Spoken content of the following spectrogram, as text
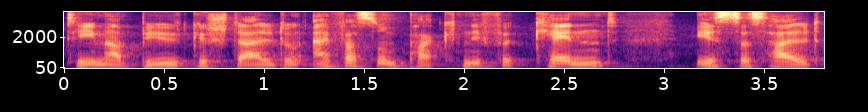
Thema Bildgestaltung, einfach so ein paar Kniffe kennt, ist das halt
